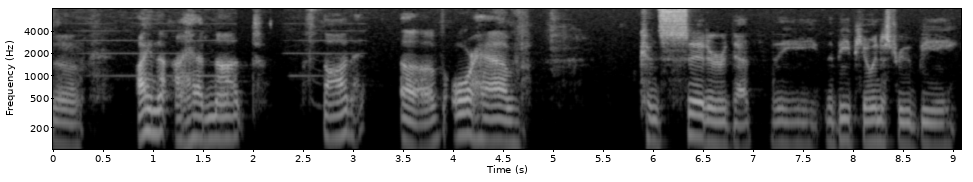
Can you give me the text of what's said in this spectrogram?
Uh, I, n- I had not thought of or have considered that the the BPO industry would be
